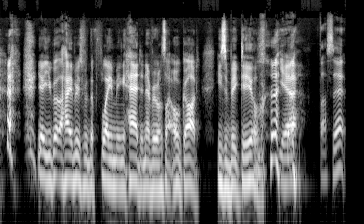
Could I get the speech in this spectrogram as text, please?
yeah. You've got the Hayabusa with the flaming head, and everyone's like, "Oh god, he's a big deal." yeah, that's it.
